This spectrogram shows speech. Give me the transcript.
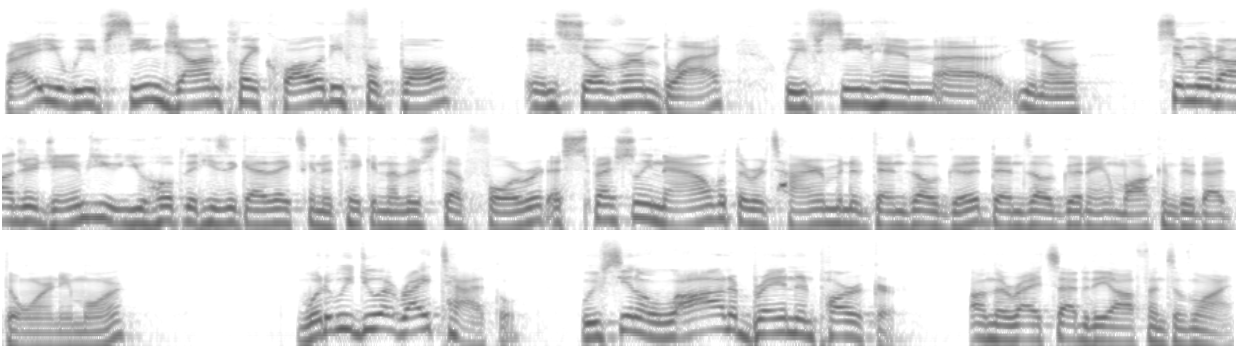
Right? We've seen John play quality football in silver and black. We've seen him, uh, you know, similar to Andre James. You, you hope that he's a guy that's going to take another step forward, especially now with the retirement of Denzelle Good. Denzelle Good ain't walking through that door anymore. What do we do at right tackle? We've seen a lot of Brandon Parker on the right side of the offensive line.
